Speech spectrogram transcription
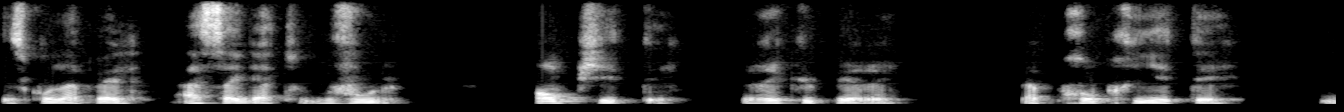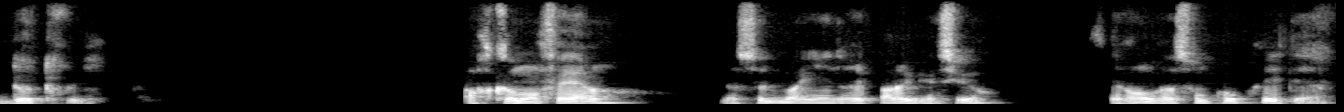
c'est ce qu'on appelle asagat gvul, empiéter, récupérer la propriété d'autrui. Alors comment faire? Le seul moyen de réparer, bien sûr, c'est rendre à son propriétaire.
